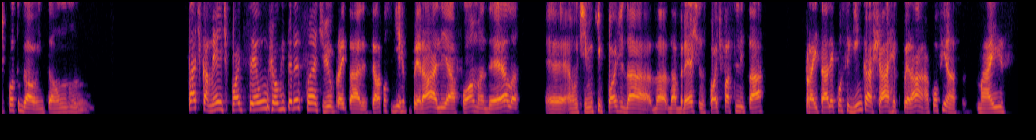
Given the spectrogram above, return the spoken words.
de Portugal. Então, taticamente, pode ser um jogo interessante, viu, para a Itália. Se ela conseguir recuperar ali a forma dela, é, é um time que pode dar, dar, dar brechas, pode facilitar para a Itália conseguir encaixar, recuperar a confiança. Mas,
